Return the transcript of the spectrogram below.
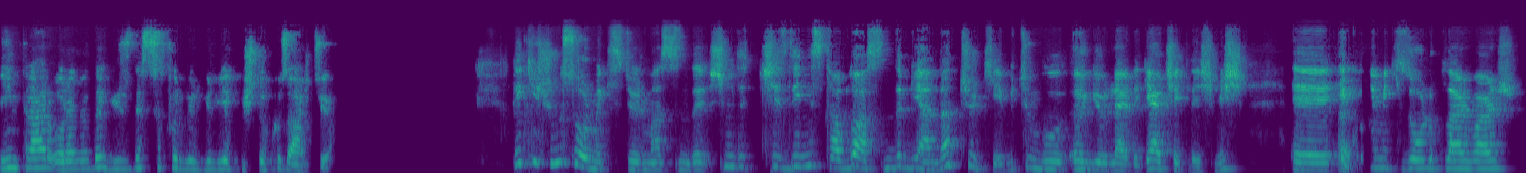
intihar oranı da yüzde 0,79 artıyor. Peki şunu sormak istiyorum aslında. Şimdi çizdiğiniz tablo aslında bir yandan Türkiye. Bütün bu öngörülerde gerçekleşmiş. Ee, evet. Ekonomik zorluklar var.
